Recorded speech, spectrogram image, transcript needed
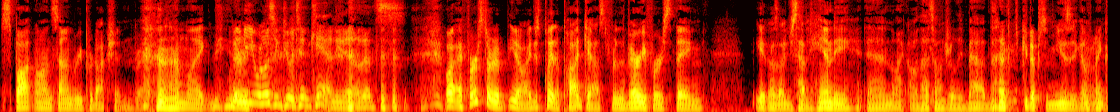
spot on sound reproduction. and I'm like, Maybe you were listening to a tin can. You know, that's well, I first started, you know, I just played a podcast for the very first thing because I just had it handy, and I'm like, oh, that sounds really bad. Then I queued up some music. I'm like,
